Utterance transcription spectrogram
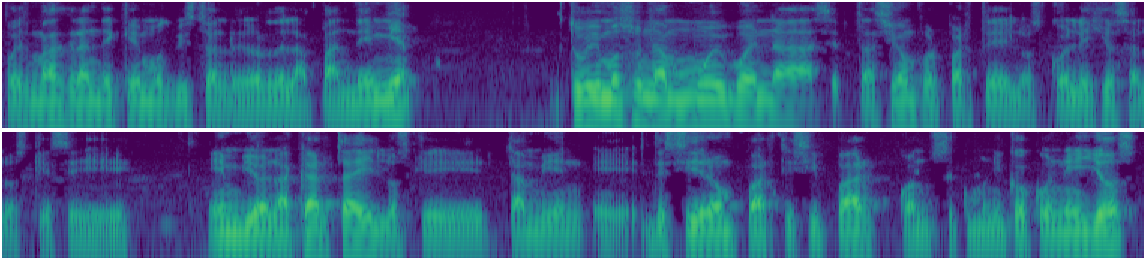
pues más grande que hemos visto alrededor de la pandemia tuvimos una muy buena aceptación por parte de los colegios a los que se envió la carta y los que también eh, decidieron participar cuando se comunicó con ellos.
